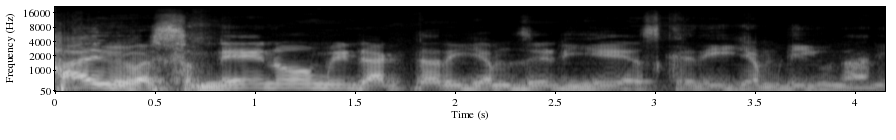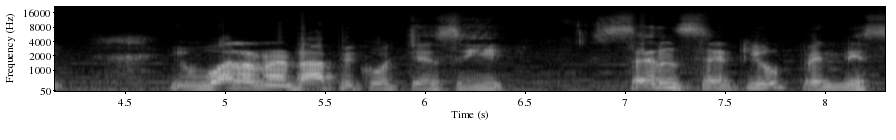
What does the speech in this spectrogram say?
Hi viewers. నేను మీ doctor MZ Askari MD Unani. ఇవాళ నా టాపిక్ వచ్చేసి సెన్సిటివ్ పెన్నిస్.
